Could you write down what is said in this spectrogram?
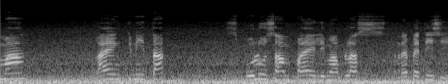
Pertama, layang kenitak 10 sampai 15 repetisi.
